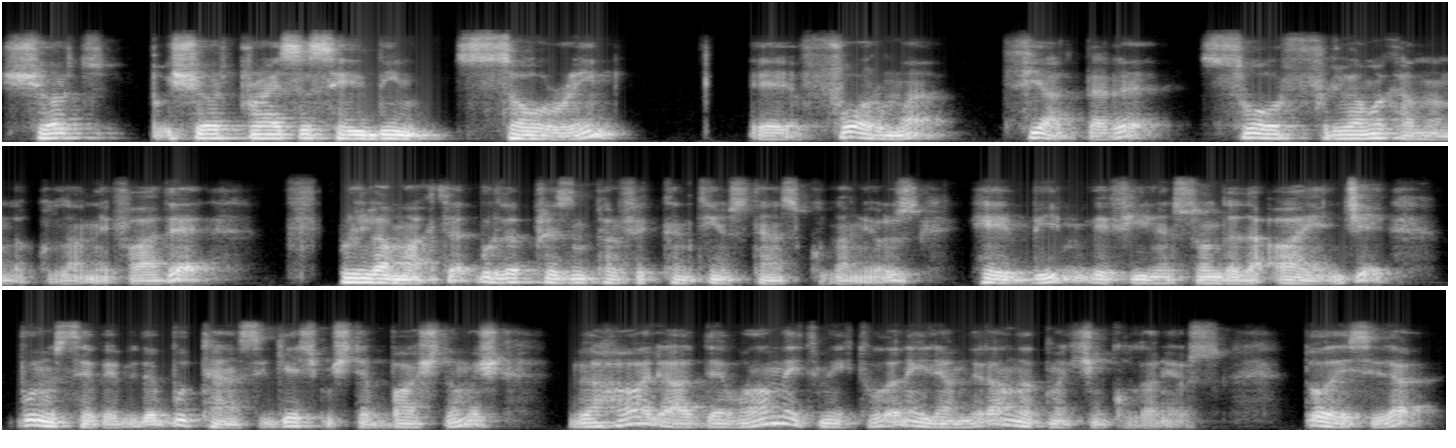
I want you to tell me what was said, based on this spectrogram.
Shirt, shirt have been soaring. E, forma fiyatları soar fırlamak anlamında kullanılan ifade fırlamakta. Burada present perfect continuous tense kullanıyoruz. Have been ve fiilin sonunda da ing. Bunun sebebi de bu tensi geçmişte başlamış ve hala devam etmekte olan eylemleri anlatmak için kullanıyoruz. Dolayısıyla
